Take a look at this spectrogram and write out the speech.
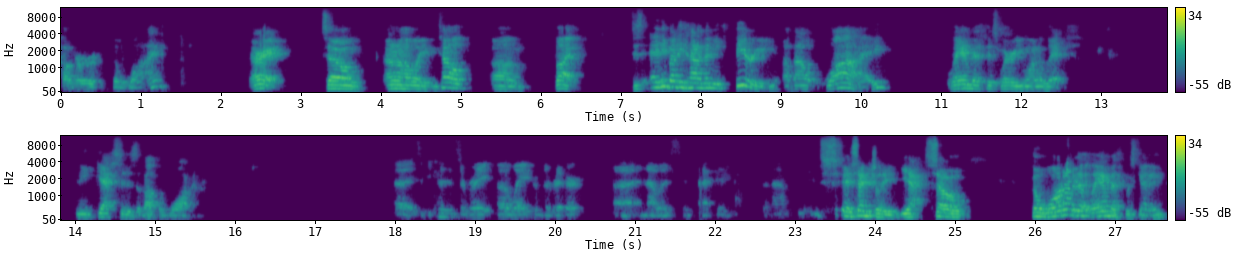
cover the why. All right, so I don't know how well you can tell, um, but does anybody have any theory about why Lambeth is where you want to live? Any guesses about the water? Uh, is it because it's a right away from the river, uh, and that was infected somehow? Essentially, yeah, so the water that Lambeth was getting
